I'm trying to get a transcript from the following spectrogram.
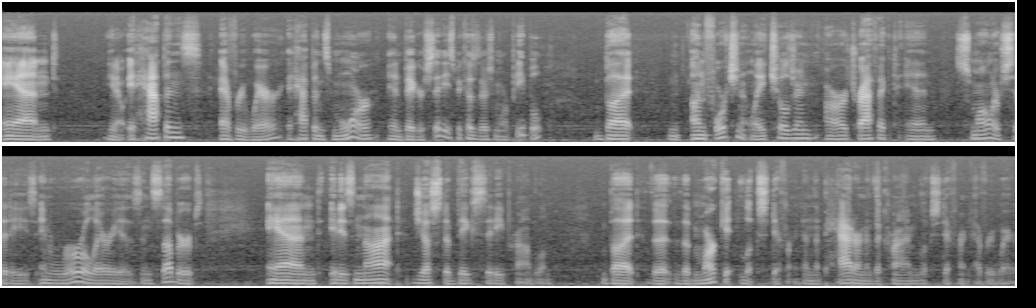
And, you know, it happens everywhere. It happens more in bigger cities because there's more people. But unfortunately, children are trafficked in smaller cities, in rural areas, in suburbs. And it is not just a big city problem, but the, the market looks different and the pattern of the crime looks different everywhere.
